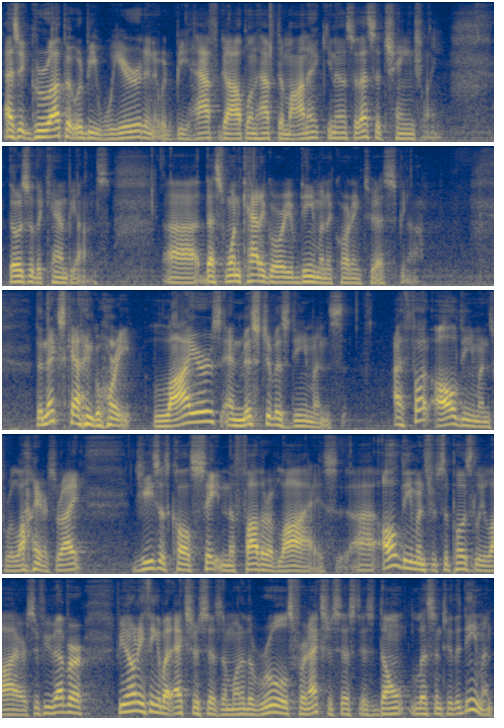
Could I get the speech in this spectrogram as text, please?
As it grew up, it would be weird, and it would be half goblin, half demonic, you know, so that's a changeling. Those are the cambions. Uh, that's one category of demon, according to Espion. The next category liars and mischievous demons. I thought all demons were liars, right? Jesus calls Satan the father of lies. Uh, all demons are supposedly liars. If you've ever, if you know anything about exorcism, one of the rules for an exorcist is don't listen to the demon.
